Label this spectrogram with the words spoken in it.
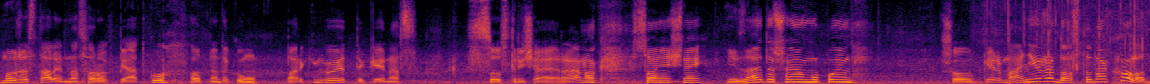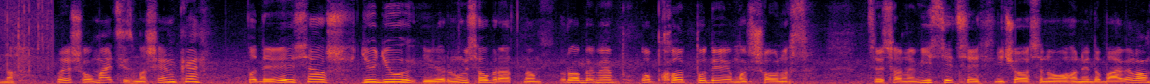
Ми вже стали на 45-ку, от на такому паркінгу. Такий нас зустрічає ранок сонячний. І знаєте, що я вам оповім? Що в Германії вже досить так холодно. Вийшов майці з машинки, подивився ж дюдю і вернувся обратно. Робимо обход, подивимось, що у нас це все на місці, це нічого нового не додавало.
